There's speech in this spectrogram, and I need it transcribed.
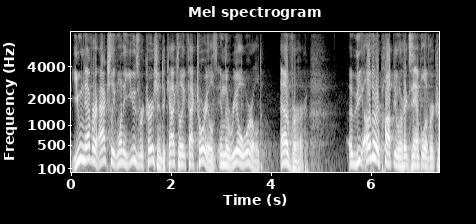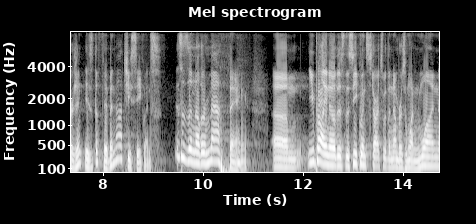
you never actually want to use recursion to calculate factorials in the real world, ever. The other popular example of recursion is the Fibonacci sequence. This is another math thing. Um, you probably know this. The sequence starts with the numbers 1 and 1,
